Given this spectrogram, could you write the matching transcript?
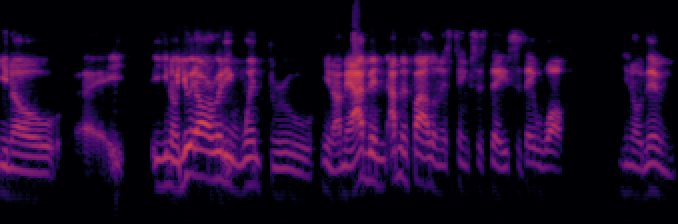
you know, uh, you know, you had already went through. You know, I mean, I've been I've been following this team since they since they walked. You know, they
